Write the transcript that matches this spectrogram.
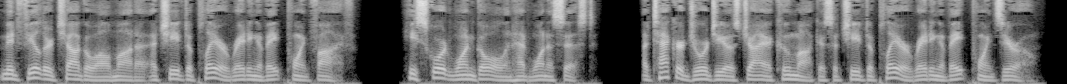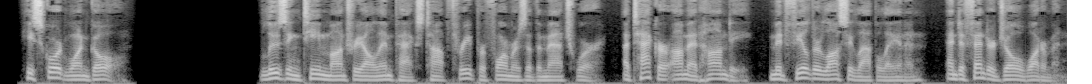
Midfielder Thiago Almada achieved a player rating of 8.5. He scored one goal and had one assist. Attacker Georgios Giakoumakis achieved a player rating of 8.0. He scored one goal. Losing team Montreal Impact's top three performers of the match were attacker Ahmed Hamdi, midfielder Lassi Lappalainen, and defender Joel Waterman.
